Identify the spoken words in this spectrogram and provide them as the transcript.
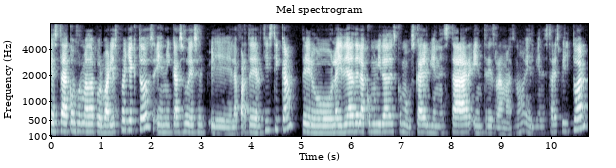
que está conformada por varios proyectos. En mi caso es eh, la parte artística, pero la idea de la comunidad es como buscar el bienestar en tres ramas, ¿no? El bienestar espiritual,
